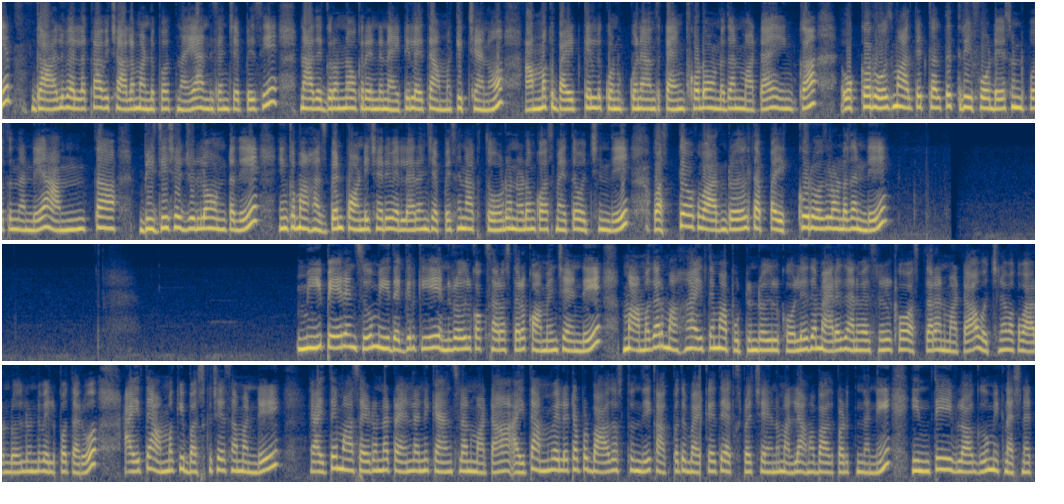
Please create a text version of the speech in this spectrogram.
గాలి వెళ్ళక అవి చాలా మండిపోతున్నాయి. అందుకని చెప్పేసి నా దగ్గర ఉన్న ఒక రెండు నైటీలు అయితే అమ్మకి ఇచ్చాను. అమ్మకి బయటకు వెళ్ళి కొనుక్కునే అంత టైం కూడా ఉండదన్నమాట. ఇంకా ఒక్క రోజు మార్కెట్కి వెళ్తే త్రీ ఫోర్ డేస్ ఉండిపోతుందండి. అంత బిజీ షెడ్యూల్లో ఉంటుంది. ఇంకా మా హస్బెండ్ పాండిచేరి వెళ్ళారని చెప్పేసి నాకు తోడు ఉండడం కోసం అయితే వచ్చింది. వస్తే ఒక వారం రోజులు తప్ప ఎక్కువ రోజులు ఉండదండి. మీ పేరెంట్స్ మీ దగ్గరికి ఎన్ని రోజులకు ఒకసారి వస్తారో కామెంట్ చేయండి. మా అమ్మగారు మహా అయితే మా పుట్టినరోజులకో లేదా మ్యారేజ్ యానివర్సరీలకో వస్తారనమాట వచ్చిన ఒక వారం రోజులు ఉండి వెళ్ళిపోతారు. అయితే అమ్మకి బస్కు చేసామండి అయితే మా సైడ్ ఉన్న ట్రైన్లన్నీ క్యాన్సిల్ అనమాట అయితే అమ్మ వెళ్ళేటప్పుడు బాధ వస్తుంది. కాకపోతే బైక్ అయితే ఎక్స్ప్రెస్ చేయను. మళ్ళీ అమ్మ బాధపడుతుందని. ఇంతే ఈ వ్లాగ్. మీకు నచ్చినట్టు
